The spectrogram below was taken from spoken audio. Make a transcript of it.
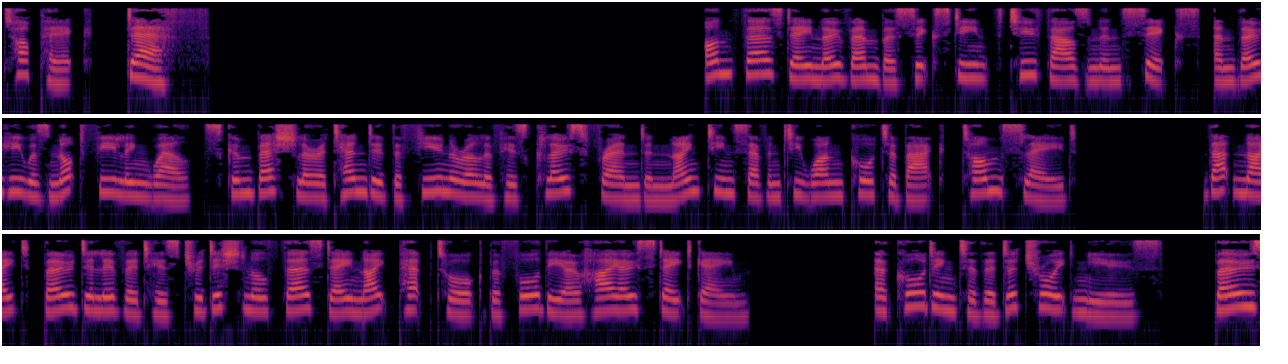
Topic: Death. On Thursday, November 16, 2006, and though he was not feeling well, Schembechler attended the funeral of his close friend and 1971 quarterback, Tom Slade. That night, Bo delivered his traditional Thursday night pep talk before the Ohio State game. According to the Detroit News, Bo's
